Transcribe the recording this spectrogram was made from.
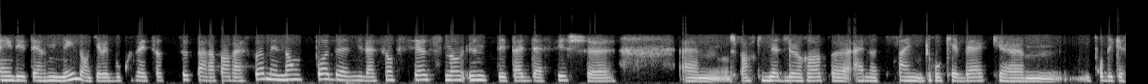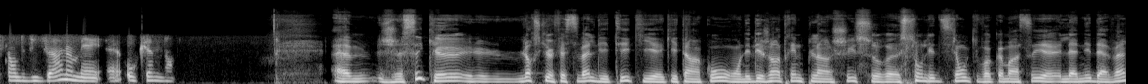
indéterminée, donc il y avait beaucoup d'incertitudes par rapport à ça, mais non, pas d'annulation officielle, sinon une des têtes d'affiche. euh, euh, je pense qu'il venait de l'Europe euh, à notre scène Hydro-Québec euh, pour des questions de visa, là, mais aucune, non. Euh, je sais que euh, lorsqu'il y a un festival d'été qui, est- qui est en cours, on est déjà en train de plancher sur, euh, sur l'édition qui va commencer euh, l'année d'avant.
